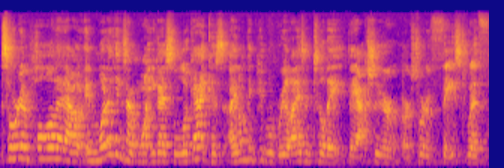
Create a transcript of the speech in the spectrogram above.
So we're gonna pull all that out. And one of the things I want you guys to look at, because I don't think people realize until they, they actually are, are sort of faced with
